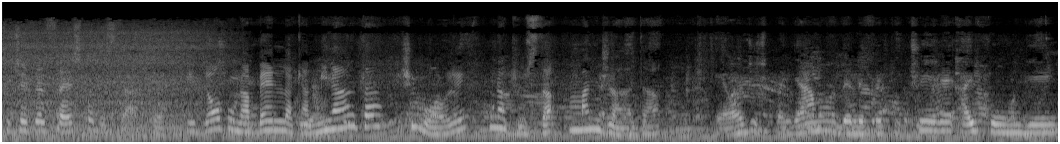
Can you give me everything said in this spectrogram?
Si cerca il fresco d'estate. E dopo una bella camminata ci vuole una giusta mangiata. E oggi ci prendiamo delle fettuccine ai funghi.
